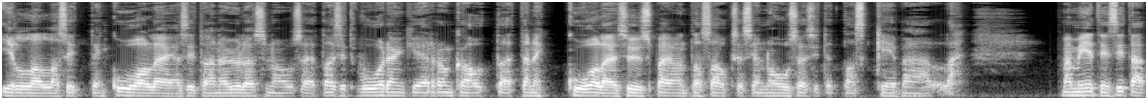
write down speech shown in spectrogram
illalla sitten kuolee ja sitten aina ylös nousee. Tai sitten vuoden kierron kautta, että ne kuolee syyspäivän tasauksessa ja nousee sitten taas keväällä. Mä mietin sitä,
